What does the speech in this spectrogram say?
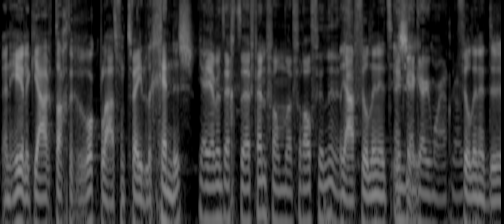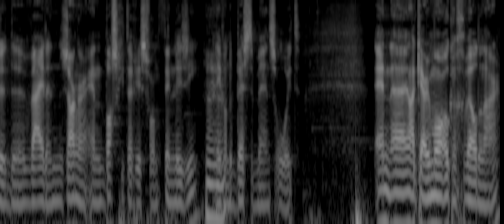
Een heerlijk jaren 80 rockplaat van twee legendes. Ja, jij bent echt eh, fan van vooral Phil Lynott. Ja, Phil Lynott En is... Eh, Gary Moore eigenlijk. Phil Lynott, de, de wijlen zanger en basgitarist van Thin Lizzy. Mhm. Een van de beste bands ooit. En nou, Gary Moore ook een geweldenaar.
